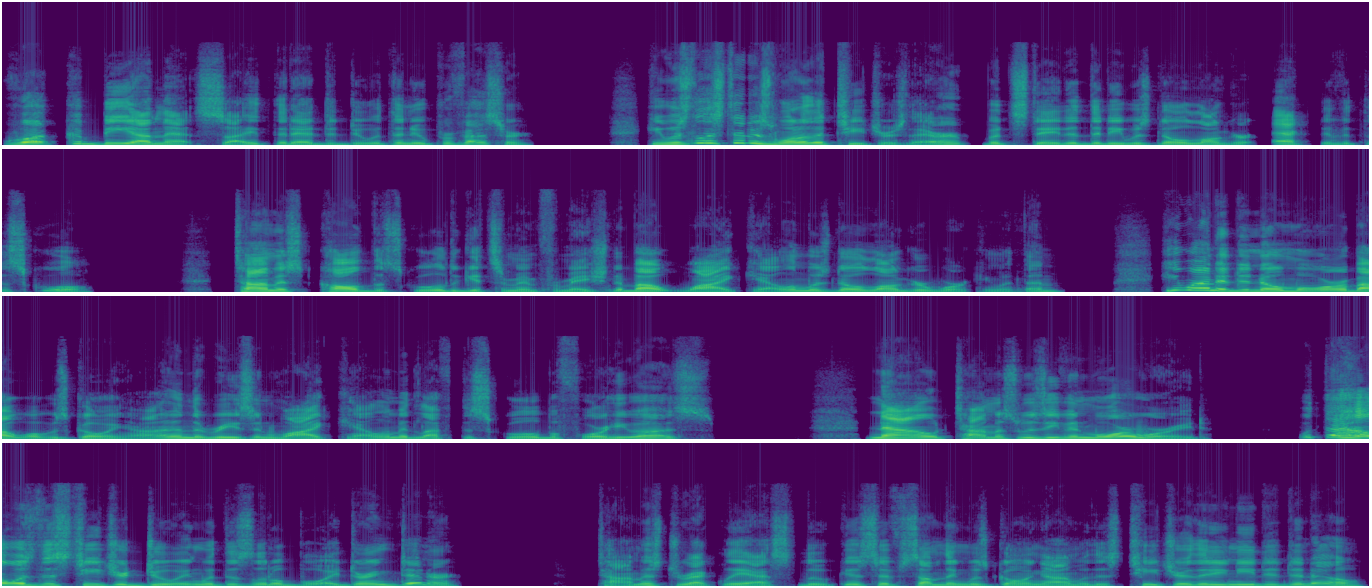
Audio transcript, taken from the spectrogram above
What could be on that site that had to do with the new professor? He was listed as one of the teachers there, but stated that he was no longer active at the school. Thomas called the school to get some information about why Callum was no longer working with them. He wanted to know more about what was going on and the reason why Callum had left the school before he was. Now, Thomas was even more worried. What the hell was this teacher doing with this little boy during dinner? Thomas directly asked Lucas if something was going on with his teacher that he needed to know.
